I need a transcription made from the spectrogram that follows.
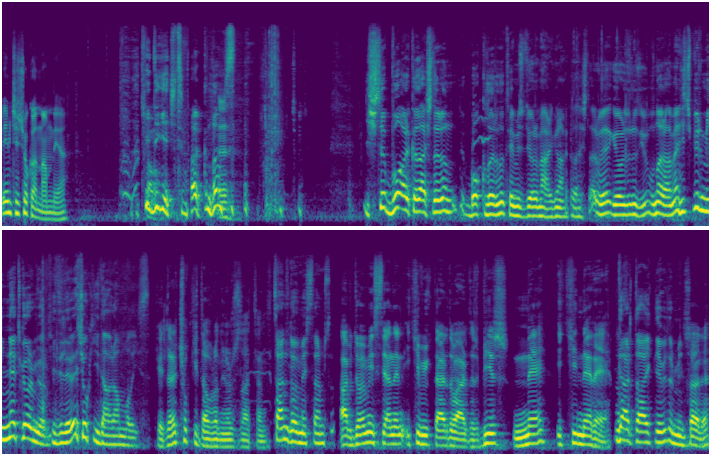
Benim için çok anlamlı ya. Kedi geçti farkında mısın? İşte bu arkadaşların boklarını temizliyorum her gün arkadaşlar ve gördüğünüz gibi buna rağmen hiçbir minnet görmüyorum. Kedilere çok iyi davranmalıyız. Kedilere çok iyi davranıyoruz zaten. Sen dövme ister misin? Abi dövme isteyenlerin iki büyük derdi vardır. Bir ne, iki nereye? Bir dert daha ekleyebilir miyim? Söyle.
